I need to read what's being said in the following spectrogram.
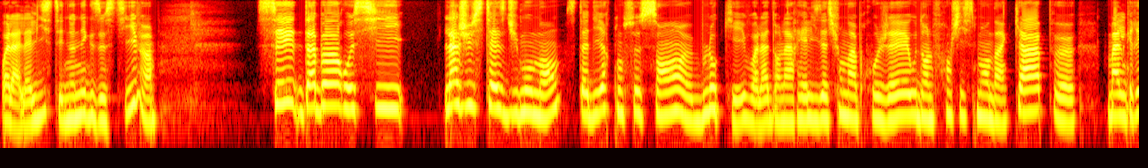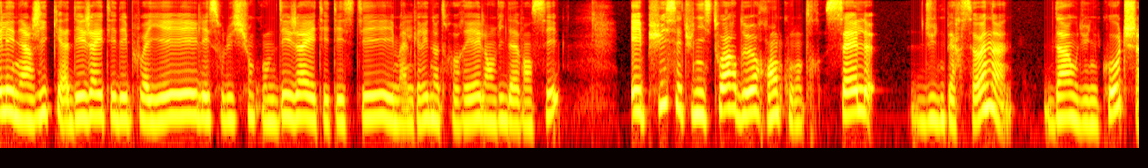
voilà, la liste est non exhaustive. C'est d'abord aussi la justesse du moment, c'est-à-dire qu'on se sent euh, bloqué voilà, dans la réalisation d'un projet ou dans le franchissement d'un cap, euh, malgré l'énergie qui a déjà été déployée, les solutions qui ont déjà été testées et malgré notre réelle envie d'avancer. Et puis, c'est une histoire de rencontre, celle d'une personne, d'un ou d'une coach,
